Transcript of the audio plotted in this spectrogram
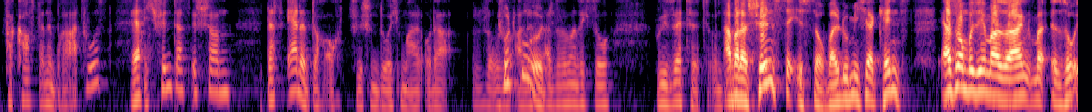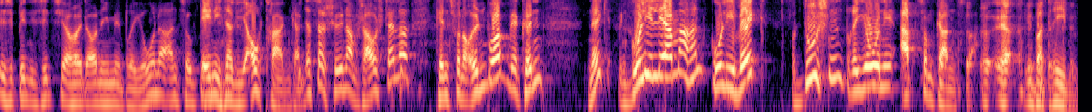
verkaufst deine Bratwurst. Ja. Ich finde, das ist schon, das erdet doch auch zwischendurch mal oder so, Tut so alles. gut. Also wenn man sich so resettet. Und Aber das Schönste ist doch, weil du mich ja kennst. Erstmal muss ich mal sagen, so ist, ich bin, ich sitze ja heute auch nicht mit Brione-Anzug, den ich natürlich auch tragen kann. Das ist das Schöne am Schausteller. Kennst von Oldenburg? Wir können ne, einen Gulli leer machen, Gulli weg und duschen, Brioni ab zum Kanzler. Übertrieben.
